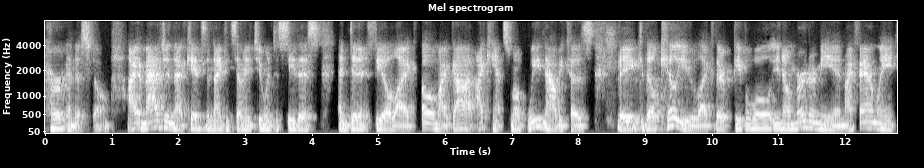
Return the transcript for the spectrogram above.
hurt in this film. I imagine that kids in 1972 went to see this and didn't feel like, oh my God, I can't smoke weed now because they mm-hmm. they'll kill you. Like their people will, you know, murder me and my family.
